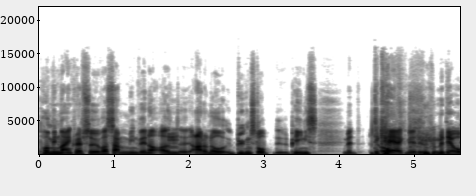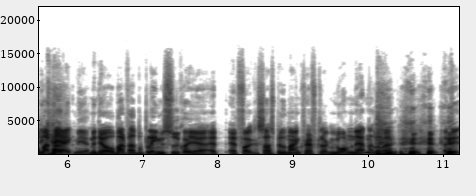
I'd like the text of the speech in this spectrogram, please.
på min Minecraft-server sammen med mine venner, og Mm. mm. I don't know, bygge en stor øh, penis. Men, Det kan jeg ikke mere, det men det, har åbenbart kan jeg været, ikke mere. Men det har åbenbart været et problem i Sydkorea, at, at folk så har spillet Minecraft klokken lort om natten, eller hvad? og det,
